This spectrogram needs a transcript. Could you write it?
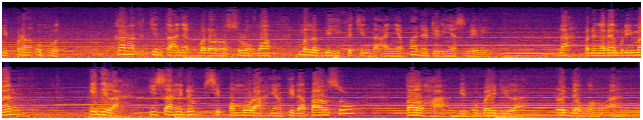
di perang Uhud karena kecintaannya kepada Rasulullah melebihi kecintaannya pada dirinya sendiri. Nah, pendengar yang beriman, inilah kisah hidup si pemurah yang tidak palsu, Tolha bin Ubaidillah radhiyallahu anhu.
